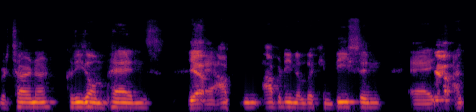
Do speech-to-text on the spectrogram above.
returner because he's on pens. Yeah. Uh, Aberdeen, are looking decent. Uh, Yeah. I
